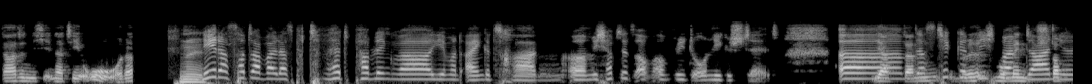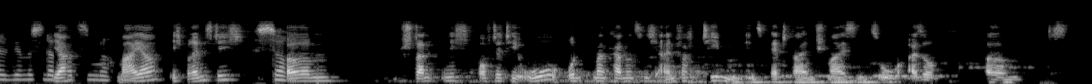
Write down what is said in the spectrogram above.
gerade nicht in der TO, oder? Nee, das hat er, weil das Head Public war, jemand eingetragen. Ähm, ich habe es jetzt auch auf Read Only gestellt. Ähm, Ja, dann das Ticket liegt Moment, beim stopp. Daniel. Wir müssen da ja, trotzdem noch. Maja, ich bremse dich. Sorry. Ähm, stand nicht auf der TO und man kann uns nicht einfach Themen ins Pad reinschmeißen. So, also ähm, das,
